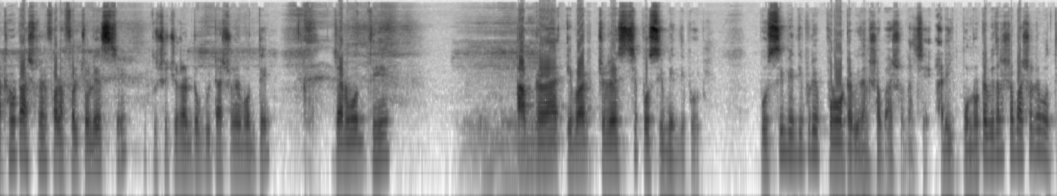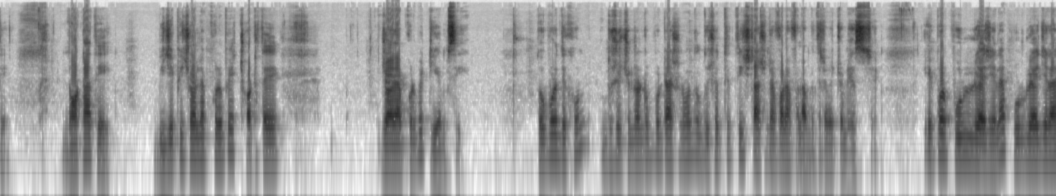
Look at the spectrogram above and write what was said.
আঠারোটা আসনের ফলাফল চলে এসছে, দুশো চুরানব্বইটা আসনের মধ্যে। যার মধ্যে আপনারা এবার চলে এসছে পশ্চিম মেদিনীপুর। পশ্চিম মেদিনীপুরে পনেরোটা বিধানসভা আসন আছে, আর এই পনেরোটা বিধানসভা আসনের মধ্যে নটাতে বিজেপি জয়লাভ করবে, ছটাতে জয়লাভ করবে টিএমসি। তো উপরে দেখুন, দুশো চুরানব্বইটা আসনের মধ্যে দুশো তেত্রিশটা আসনের ফলাফল আপনাদের সামনে চলে এসছে। এরপর পুরুলিয়া জেলা পুরুলিয়া জেলা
